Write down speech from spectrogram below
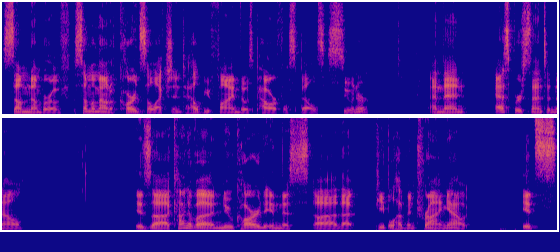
some number of some amount of card selection to help you find those powerful spells sooner. And then Esper Sentinel is uh, kind of a new card in this uh, that people have been trying out. It's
